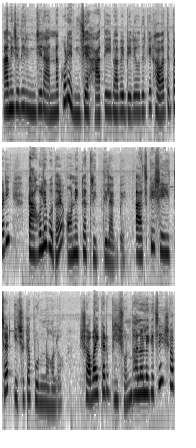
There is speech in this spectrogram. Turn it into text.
আমি যদি নিজে রান্না করে নিজে হাতে এইভাবে বেড়ে ওদেরকে খাওয়াতে পারি, তাহলে বোধহয় অনেকটা তৃপ্তি লাগবে। আজকে সেই ইচ্ছার কিছুটা পূর্ণ হলো। সবাইকার ভীষণ ভালো লেগেছে সব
